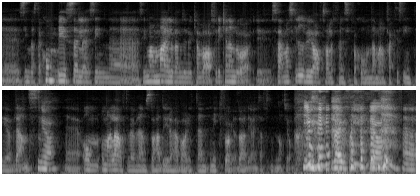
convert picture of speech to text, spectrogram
eh, sin bästa kompis eller sin, eh, sin mamma eller vem det nu kan vara. För det kan ändå, eh, så här, man skriver ju avtalet för en situation där man faktiskt inte är överens. Ja. Eh, om, om alla alltid var överens då hade ju det här varit en, en icke-fråga. Då hade jag inte haft något jobb. Ja. Eh,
